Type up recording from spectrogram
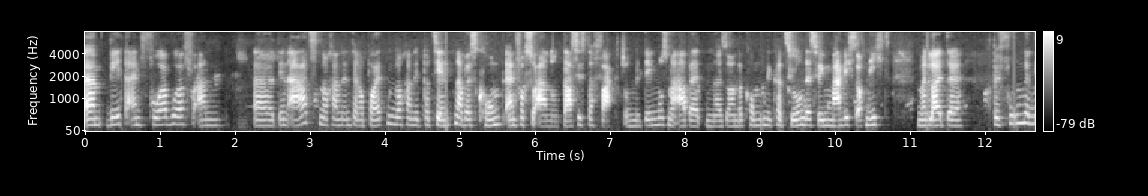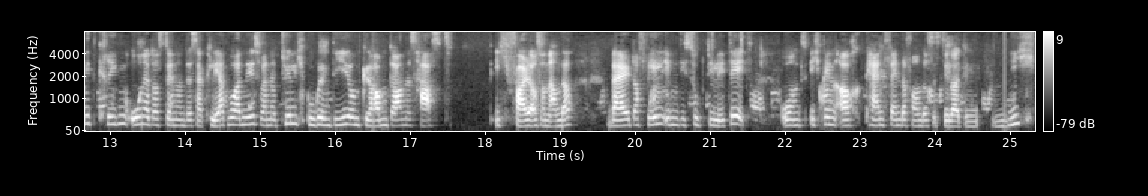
ähm, weder ein Vorwurf an äh, den Arzt, noch an den Therapeuten, noch an den Patienten, aber es kommt einfach so an und das ist der Fakt und mit dem muss man arbeiten, also an der Kommunikation. Deswegen mag ich es auch nicht, wenn Leute Befunde mitkriegen, ohne dass denen das erklärt worden ist, weil natürlich googeln die und glauben dann, es heißt, ich falle auseinander, weil da fehlt eben die Subtilität. Und ich bin auch kein Fan davon, dass es die Leute nicht,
